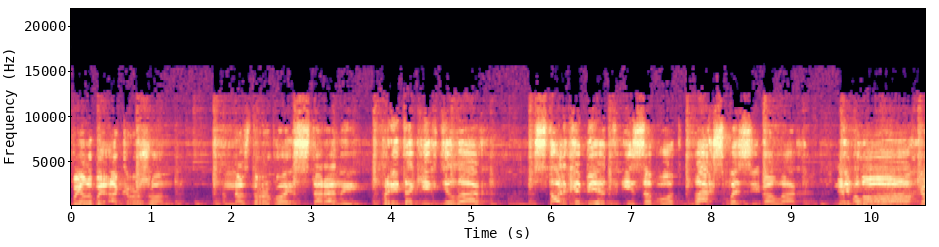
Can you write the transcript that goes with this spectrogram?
был бы окружен. Но с другой стороны, при таких делах Столько бед и забот, ах, спаси Аллах. Неплохо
